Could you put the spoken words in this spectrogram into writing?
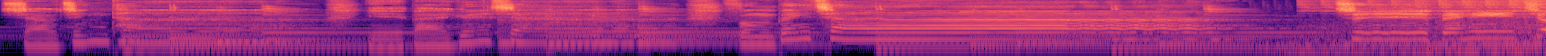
小径塔，夜白月下，奉杯茶。纸杯酒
